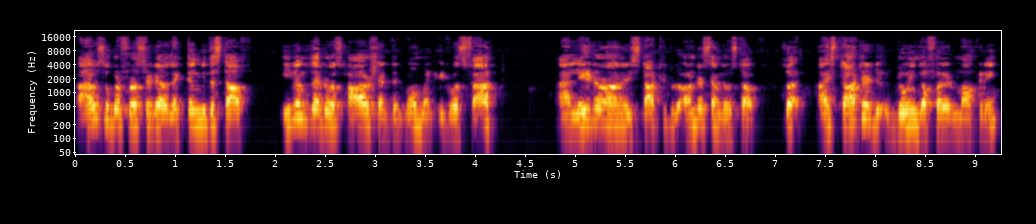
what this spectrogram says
I was super frustrated. I was like, tell me the stuff. Even though that was harsh at that moment, it was fact. And later on, I started to understand those stuff. So I started doing affiliate marketing.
